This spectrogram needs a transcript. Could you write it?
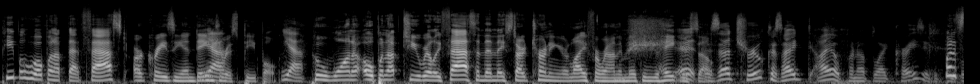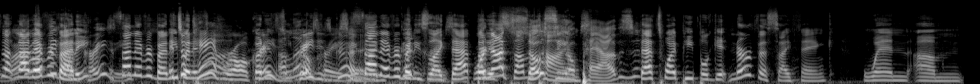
people who open up that fast are crazy and Yeah. dangerous people Yeah. who want to open up to you really fast and then they start turning your life around and making you hate Shit, yourself. Is that true? Because I, I open up like crazy. to but it's not, I not don't think I'm everybody. Crazy. It's not everybody. It's but okay it's, if we're all crazy. it's- crazy. good. it's not Good everybody's like that. We're not sometimes- sociopaths. That's why people get nervous. I think when um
